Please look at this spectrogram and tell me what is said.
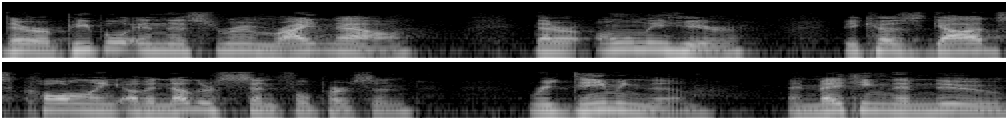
There are people in this room right now that are only here because God's calling of another sinful person, redeeming them and making them new,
